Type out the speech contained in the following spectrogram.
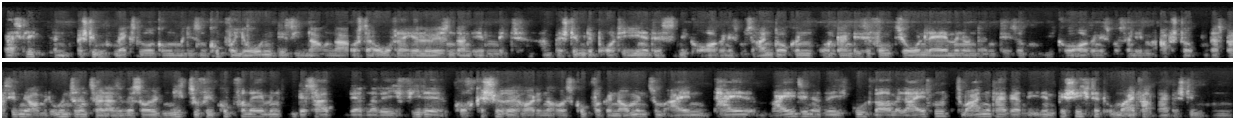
Das liegt an bestimmten Wechselwirkungen mit diesen Kupferionen, die sich nach und nach aus der Oberfläche lösen, dann eben mit an bestimmte Proteine des Mikroorganismus andocken und dann diese Funktion lähmen und dann dieser Mikroorganismus dann eben abstoppen. Das passiert ja auch mit unseren Zellen. Also wir sollten nicht zu viel Kupfer nehmen. Deshalb werden natürlich viele Kochgeschirre heute noch aus Kupfer genommen. Zum einen Teil, weil sie natürlich gut Wärme leiten. Zum anderen Teil werden die innen beschichtet, um einfach bei bestimmten,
